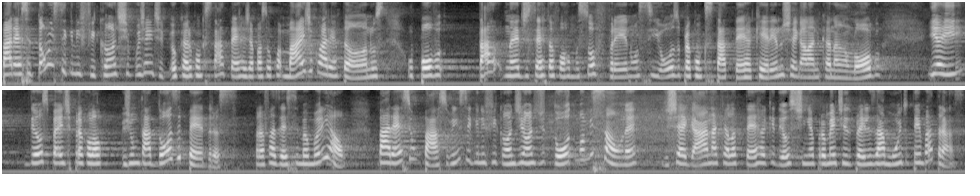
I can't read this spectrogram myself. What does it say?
Parece tão insignificante, tipo, gente, eu quero conquistar a terra, já passou mais de 40 anos, o povo está, né, de certa forma, sofrendo, ansioso para conquistar a terra, querendo chegar lá em Canaã logo. E aí, Deus pede para juntar 12 pedras para fazer esse memorial. Parece um passo insignificante diante de toda uma missão, né? De chegar naquela terra que Deus tinha prometido para eles há muito tempo atrás.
